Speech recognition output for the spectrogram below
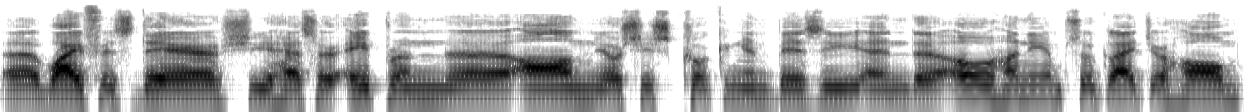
uh, wife is there, she has her apron uh, on, you know, she's cooking and busy, and uh, oh, honey, I'm so glad you're home.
